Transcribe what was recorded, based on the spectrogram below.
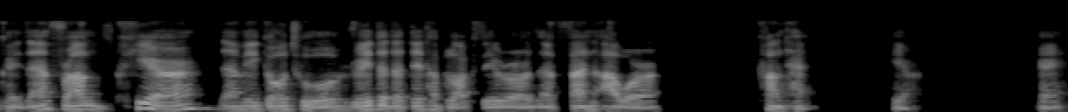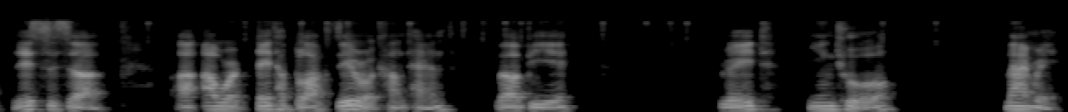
Okay, then from here, then we go to read the data block zero, then find our content here. Okay, this is a, uh, our data block zero content will be read into memory.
